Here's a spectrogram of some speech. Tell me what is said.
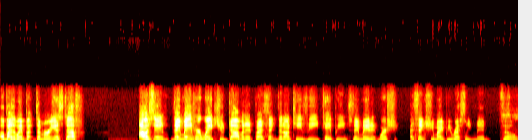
Oh, by the way, but the Maria stuff. I was saying they made her way too dominant, but I think then on TV tapings they made it where she. I think she might be wrestling mid, so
